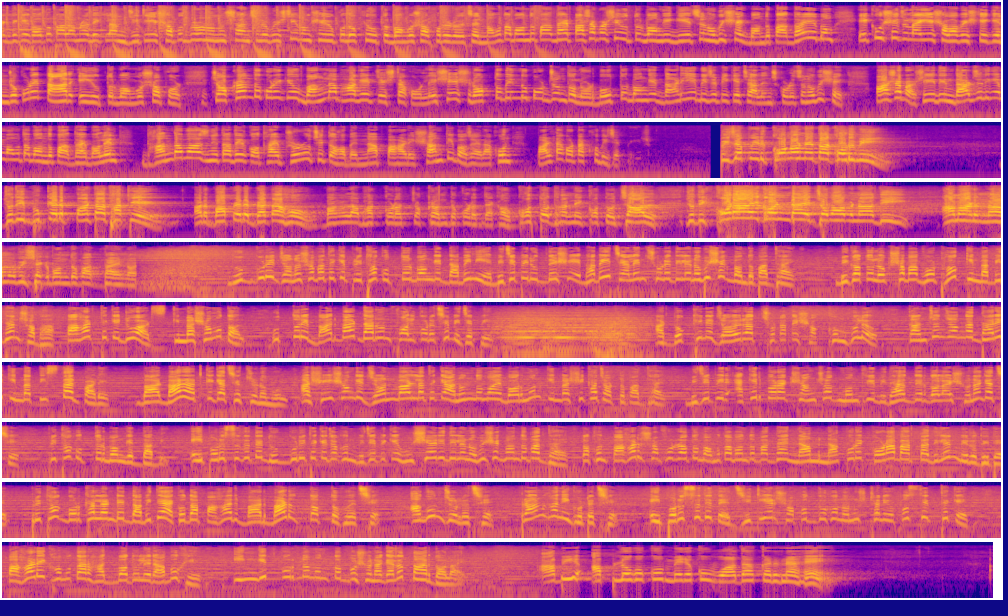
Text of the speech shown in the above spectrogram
একদিকে গতকাল আমরা দেখলাম জিটিএ শপথ গ্রহণ অনুষ্ঠান ছিল বৃষ্টি এবং সেই উপলক্ষে উত্তরবঙ্গ সফরে রয়েছেন মমতা বন্দ্যোপাধ্যায়। পাশাপাশি উত্তরবঙ্গে গিয়েছেন অভিষেক বন্দ্যোপাধ্যায় এবং একুশে জুলাইয়ের সমাবেশকে কেন্দ্র করে তার এই উত্তরবঙ্গ সফর। চক্রান্ত করে কেউ বাংলা ভাগের চেষ্টা করলে শেষ রক্তবিন্দু পর্যন্ত লড়ব। উত্তরবঙ্গে দাঁড়িয়ে বিজেপিকে চ্যালেঞ্জ করেছেন অভিষেক। পাশাপাশি এদিন দার্জিলিংয়ে মমতা বন্দ্যোপাধ্যায় বলেন, ধান্দাবাজ নেতাদের কথায় প্ররোচিত হবেন না, পাহাড়ে শান্তি বজায় রাখুন, পাল্টা কটাক্ষ বিজেপির। বিজেপির কোন নেতা কর্মী যদি বুকের পাটা থাকে আর বাপের বেটা হও, বাংলা ভাগ করার চক্রান্ত করে দেখাও। কত ধানে, কত চাল। যদি কড়ায় গন্ডায় জবাব না দিই, আমার নাম অভিষেক বন্দ্যোপাধ্যায় নয়। ধূপগুড়ির জনসভা থেকে পৃথক উত্তরবঙ্গের দাবি নিয়ে বিজেপির উদ্দেশ্যে এভাবেই চ্যালেঞ্জ ছুড়ে দিলেন অভিষেক বন্দ্যোপাধ্যায়। বিগত লোকসভা ভোট হোক কিংবা বিধানসভা, পাহাড় থেকে ডুয়ার্স কিংবা সমতল, উত্তরে বারবার দারুণ ফল করেছে বিজেপি। আর দক্ষিণে জয়রাত ছোটাতে সক্ষম হলেও কাঞ্চনজঙ্ঘার ধারে কিংবা তিস্তার পাড়ে। বারবার আটকে গেছে তৃণমূল। আর সেই সঙ্গে জন বার্লা থেকে আনন্দময় বর্মন কিংবা শিখা চট্টোপাধ্যায়। বিজেপির একের পর এক সাংসদ, মন্ত্রী, বিধায়কদের গলায় শোনা গেছে পৃথক উত্তরবঙ্গের দাবি। এই পরিস্থিতিতে ধূপগুড়ি থেকে যখন বিজেপিকে হুঁশিয়ারি দিলেন অভিষেক বন্দ্যোপাধ্যায়, তখন পাহাড় সফররত মমতা বন্দ্যোপাধ্যায় নাম না করে কড়া বার্তা দিলেন বিরোধীদের। পৃথক গোর্খাল্যান্ডের দাবিতে একদা পাহাড় বারবার উত্তপ্ত হয়েছে। আগুন জ্বলেছে, প্রাণহানি ঘটেছে। এই পরিস্থিতিতে জিটিএর শপথ গ্রহণ অনুষ্ঠানে উপস্থিত থেকে পাহাড়ে ক্ষমতার হাত বদলের আবহে ইঙ্গিতপূর্ণ মন্তব্য শোনা গেল তার গলায় अभी आप लोगों को मेरे को वादा करना है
